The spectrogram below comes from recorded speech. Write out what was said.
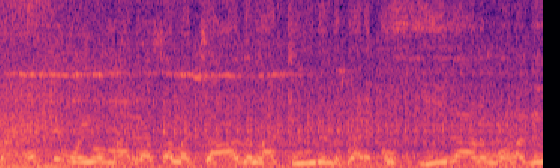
മഹന്റെ മുഴുവന്മാർ രസമുള്ള ചാതുള്ള ആ ചൂരുണ്ട് പരക്കും ഇതാണ് മുളക്.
